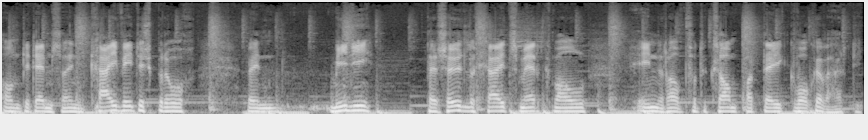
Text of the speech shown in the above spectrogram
Und in dem Sinne kein Widerspruch, wenn meine Persönlichkeitsmerkmale innerhalb von der Gesamtpartei gewogen werden.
